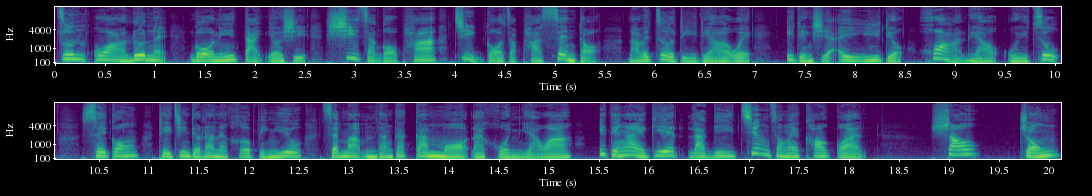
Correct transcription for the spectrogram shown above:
准话论呢，五年大约是四十五趴至五十趴线度。若要做治疗的话，一定是以着化疗为主。所以讲，提醒着咱的好朋友，千万毋通甲感冒来混淆啊！一定爱记六二症状的考管：烧、肿、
